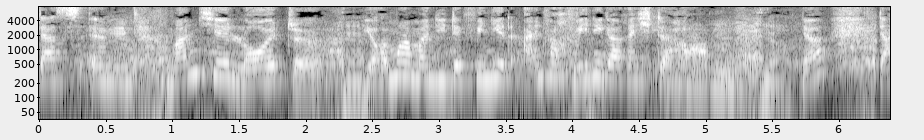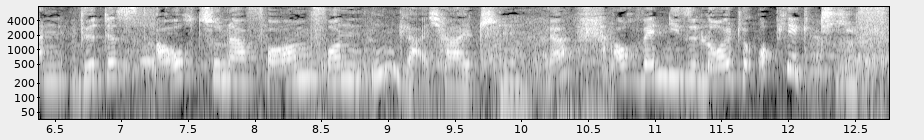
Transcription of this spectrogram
dass ähm, manche Leute, Ja. wie auch immer man die definiert, einfach weniger Rechte haben, Ja. Ja, dann wird es auch zu einer Form von Ungleichheit. Ja. Auch wenn diese Leute objektiv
